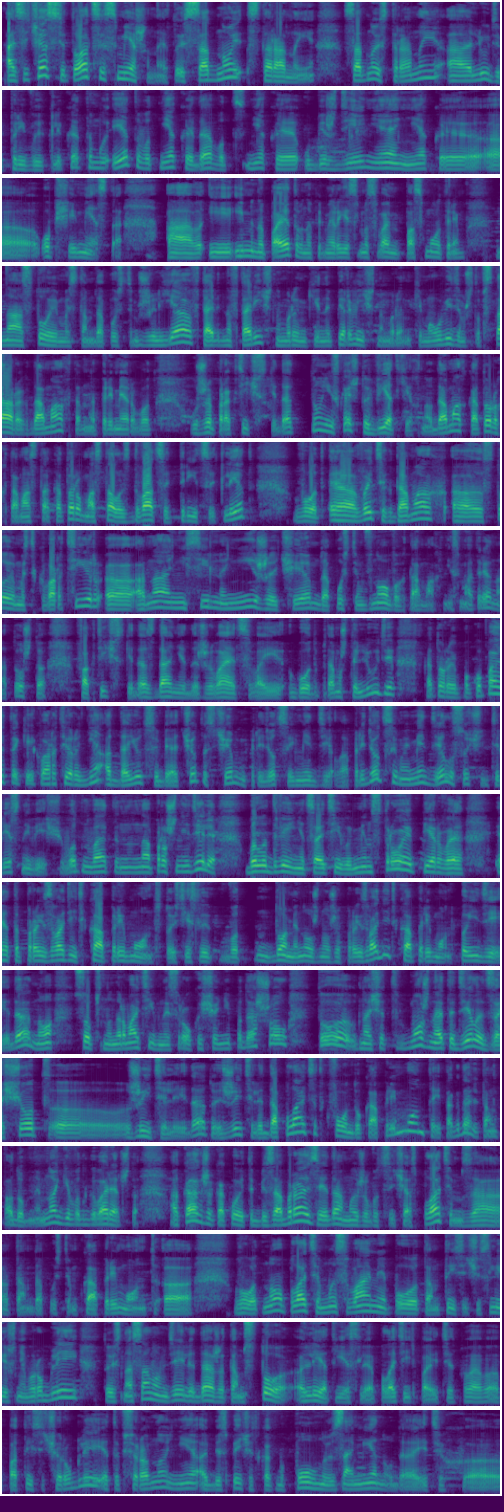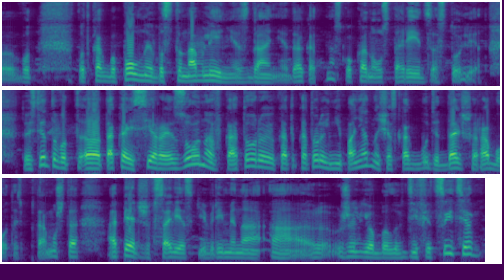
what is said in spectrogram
А сейчас ситуация смешанная. То есть, с одной стороны, с одной стороны а, люди привыкли к этому, и это вот некое, да, вот некое убеждение, некое а, общее место. А, и именно поэтому, например, если мы с вами посмотрим на стоимость, там, допустим, допустим, жилья на вторичном рынке и на первичном рынке, мы увидим, что в старых домах, там, например, вот уже практически, да, ну не сказать, что ветхих, но домах, которых там, которым осталось 20-30 лет, вот, э, в этих домах э, стоимость квартир, э, она не сильно ниже, чем, допустим, в новых домах, несмотря на то, что фактически, да, здание доживает свои годы, потому что люди, которые покупают такие квартиры, не отдают себе отчета, с чем им придется иметь дело. А придется им иметь дело с очень интересной вещью. Вот в это на прошлой неделе было две инициативы Минстроя. Первая – это производить капремонт. То есть, если вот доме нужно уже производить капремонт, по идее, да, но, собственно, нормативный срок еще не подошел, то, значит, можно это делать за счет э, жителей, да, то есть жители доплатят к фонду капремонта и так далее и тому подобное. Многие вот говорят, что, а как же какое-то безобразие, да, мы же вот сейчас платим за, там, допустим, капремонт, э, вот, но платим мы с вами по, там, тысячи с лишним рублей, то есть на самом деле даже там 100 лет, если платить по, эти, по, по 1000 рублей, это все равно не обеспечит как бы полную замену да, этих, э, вот, вот как бы полное восстановление здания, да, как, насколько оно устареет за 100 лет. То есть это вот э, такая серая зона, в которую, которой непонятно сейчас, как будет дальше работать, потому что, опять же, в советские времена а, жилье было в дефиците,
